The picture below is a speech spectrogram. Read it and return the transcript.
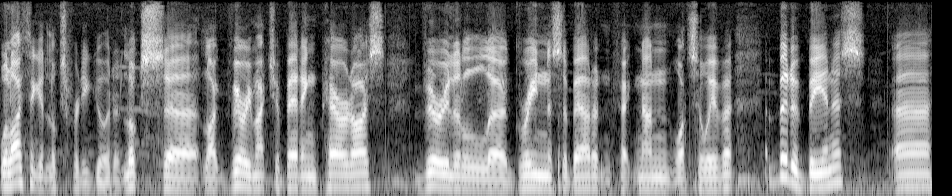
Well, I think it looks pretty good. It looks uh, like very much a batting paradise. Very little uh, greenness about it. In fact, none whatsoever. A bit of bareness. Uh,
